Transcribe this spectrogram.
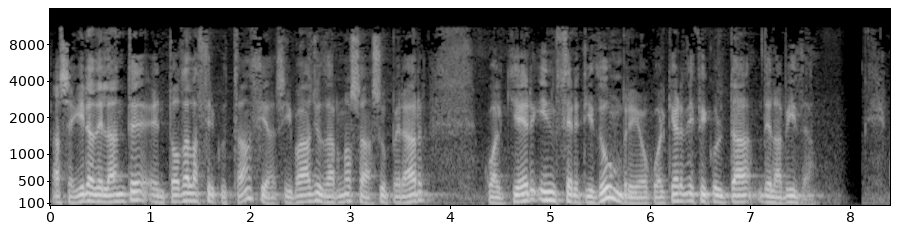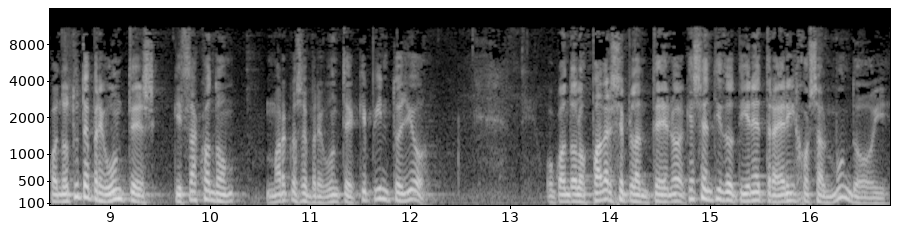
a seguir adelante en todas las circunstancias y va a ayudarnos a superar cualquier incertidumbre o cualquier dificultad de la vida. Cuando tú te preguntes, quizás cuando Marco se pregunte, ¿qué pinto yo? O cuando los padres se planteen, ¿qué sentido tiene traer hijos al mundo hoy?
